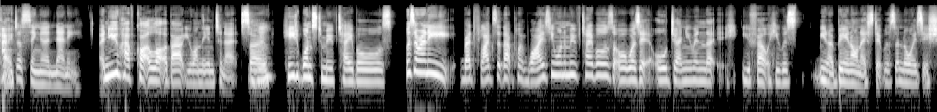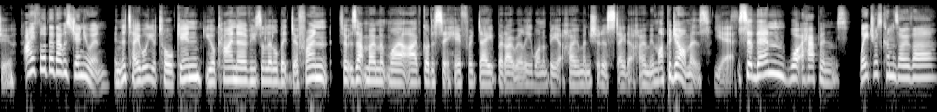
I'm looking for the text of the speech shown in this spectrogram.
Okay. Actor, singer, nanny. And you have quite a lot about you on the internet. So Mhm. he wants to move tables. Was there any red flags at that point? Why does he want to move tables? Or was it all genuine that you felt he was, you know, being honest? It was a noise issue. I thought that that was genuine. In the table, you're talking, you're kind of, he's a little bit different. So it was that moment where I've got to sit here for a date, but I really want to be at home and should have stayed at home in my pajamas. Yeah. So then what happens? Waitress comes over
